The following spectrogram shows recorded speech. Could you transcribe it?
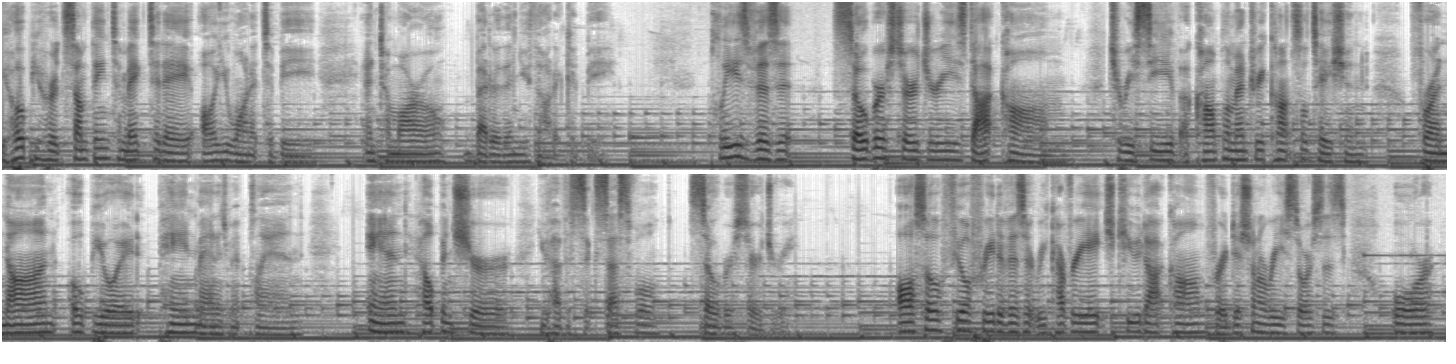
We hope you heard something to make today all you want it to be, and tomorrow better than you thought it could be. Please visit sobersurgeries.com to receive a complimentary consultation for a non opioid pain management plan and help ensure you have a successful sober surgery. Also, feel free to visit recoveryhq.com for additional resources or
